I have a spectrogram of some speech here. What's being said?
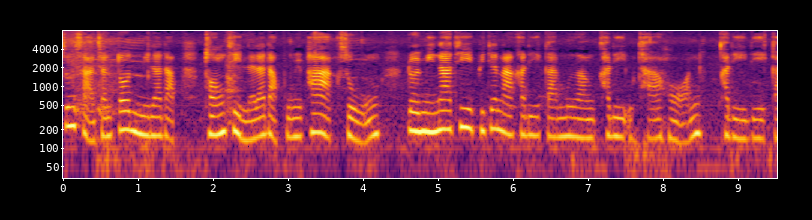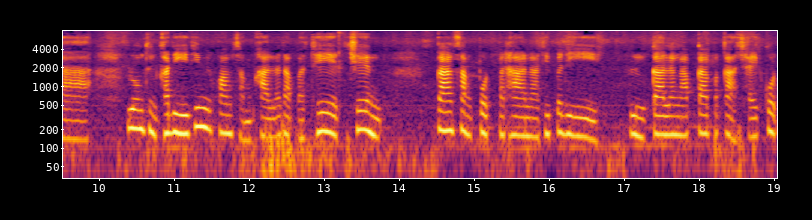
ซึ่งศาลชั้นต้นมีระดับท้องถิ่นและระดับภูมิภาคสูง โดยมีหน้าที่พิจารณาคดีการเมือง คดีอุทาหรณ์คดีฎีกา รวมถึงคดีที่มีความสำคัญระดับประเทศ เช่น การสั่งปลดประธานาธิบดี หรือการระงับการประกาศใช้กฎ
